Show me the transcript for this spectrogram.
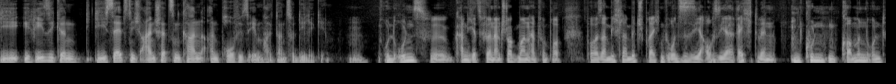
die Risiken, die ich selbst nicht einschätzen kann, an Profis eben halt dann zu delegieren. Hm. Und uns, äh, kann ich jetzt für Herrn Stockmann, Herrn Professor Michler mitsprechen, für uns ist es ja auch sehr recht, wenn Kunden kommen und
